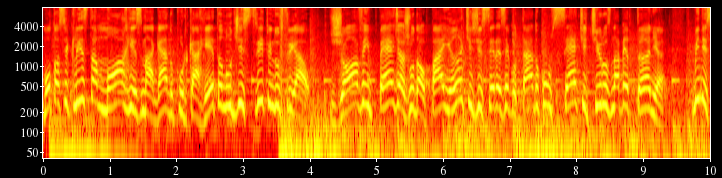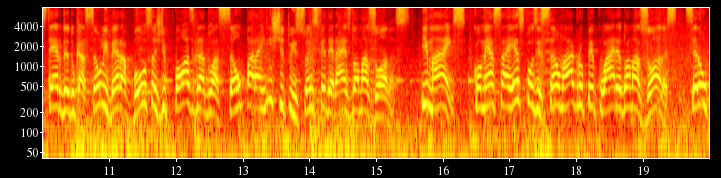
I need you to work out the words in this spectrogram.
Motociclista morre esmagado por carreta no Distrito Industrial. Jovem pede ajuda ao pai antes de ser executado com sete tiros na Betânia. Ministério da Educação libera bolsas de pós-graduação para instituições federais do Amazonas. E mais, começa a exposição agropecuária do Amazonas. Serão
